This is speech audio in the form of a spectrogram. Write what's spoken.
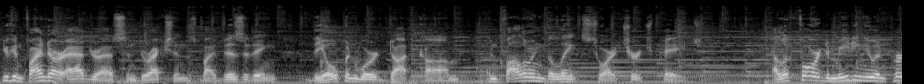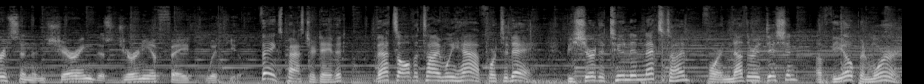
You can find our address and directions by visiting theopenword.com and following the links to our church page. I look forward to meeting you in person and sharing this journey of faith with you. Thanks, Pastor David. That's all the time we have for today. Be sure to tune in next time for another edition of The Open Word.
